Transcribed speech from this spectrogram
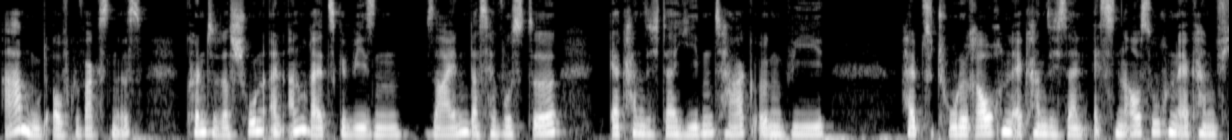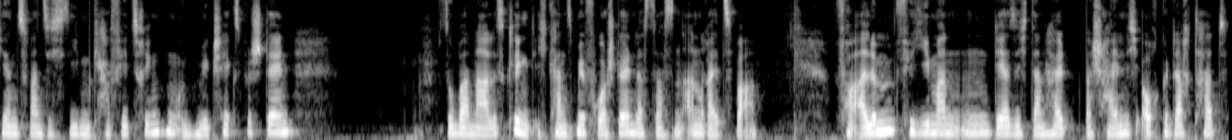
Armut aufgewachsen ist, könnte das schon ein Anreiz gewesen sein, dass er wusste, er kann sich da jeden Tag irgendwie halb zu Tode rauchen, er kann sich sein Essen aussuchen, er kann 24-7 Kaffee trinken und Milkshakes bestellen. So banal es klingt. Ich kann es mir vorstellen, dass das ein Anreiz war. Vor allem für jemanden, der sich dann halt wahrscheinlich auch gedacht hat,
